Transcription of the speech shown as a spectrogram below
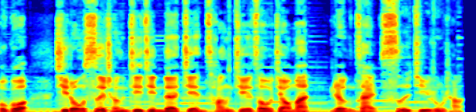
不过，其中四成基金的建仓节奏较慢，仍在伺机入场。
